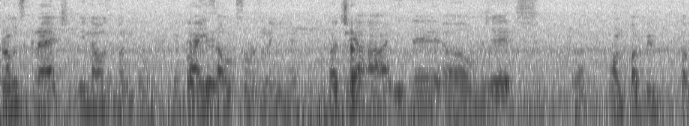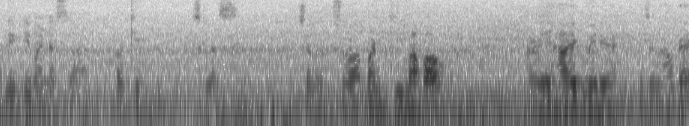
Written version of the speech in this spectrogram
फ्रॉम स्क्रॅच इन हाऊस बनतो. काहीच. आउटसोर्स नाही आहे अच्छा. हा इथे अ, म्हणजे ऑन पब्लिक पब्लिक डिमांड असतो ओके. क्लास चलो. सो आपण किमा पाव आणि हा एक मेन्यू आहे. त्याचं नाव काय?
